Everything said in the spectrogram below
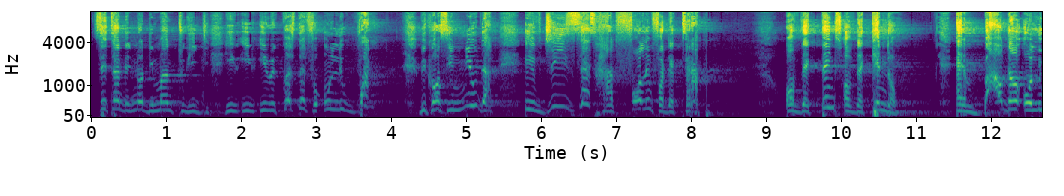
Satan did not demand two, he, he, he requested for only one. Because he knew that if Jesus had fallen for the trap of the things of the kingdom and down only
